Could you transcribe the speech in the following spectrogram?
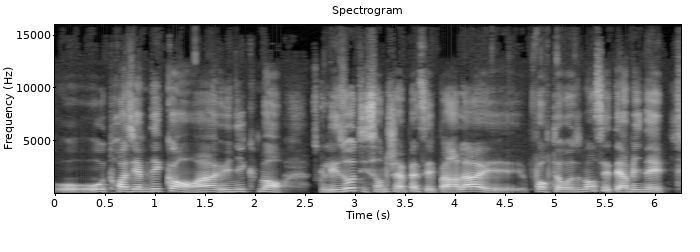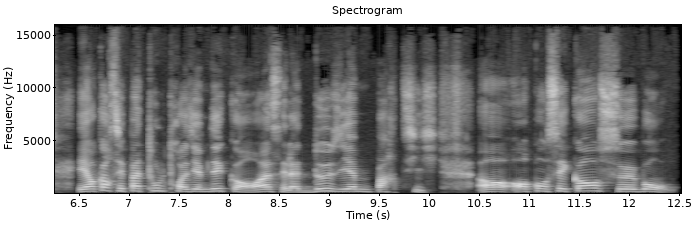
au, troisième décan hein, uniquement, parce que les autres, ils sont déjà passés par là et fort heureusement, c'est terminé. Et encore, c'est pas tout le troisième décan, hein, c'est la deuxième partie. En, en conséquence, euh, bon,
